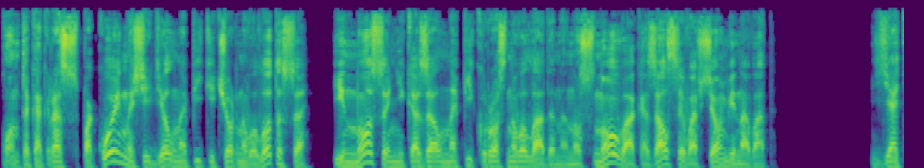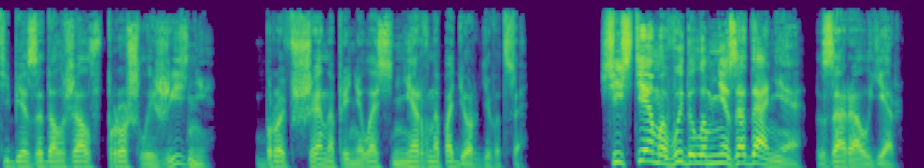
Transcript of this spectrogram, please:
Он-то как раз спокойно сидел на пике черного лотоса и носа не казал на пик росного ладана, но снова оказался во всем виноват. «Я тебе задолжал в прошлой жизни?» Бровь Шена принялась нервно подергиваться. «Система выдала мне задание!» — заорал Ер.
